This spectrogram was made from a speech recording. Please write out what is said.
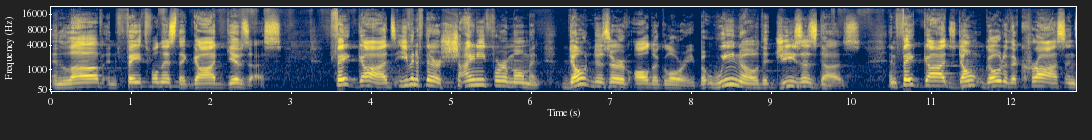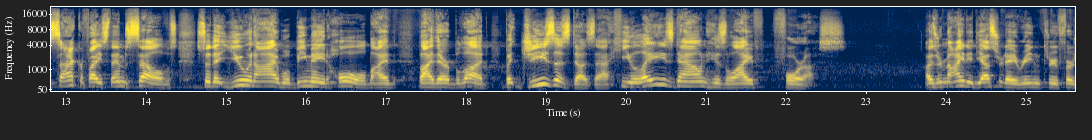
and love and faithfulness that God gives us. Fake gods, even if they're shiny for a moment, don't deserve all the glory, but we know that Jesus does. And fake gods don't go to the cross and sacrifice themselves so that you and I will be made whole by, by their blood. But Jesus does that. He lays down his life for us. I was reminded yesterday reading through 1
